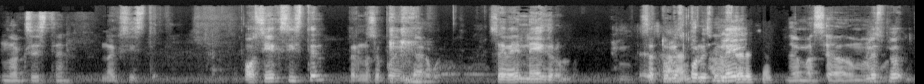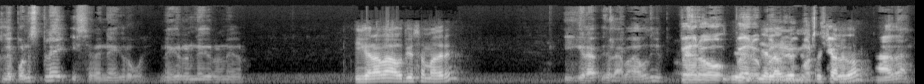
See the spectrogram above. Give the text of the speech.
No existen. No existen. O sí existen, pero no se pueden ver, güey. Se ve negro. O sea, tú les pones play. Demasiado, le pones play y se ve negro, güey. Negro, negro, negro. ¿Y graba audio esa madre? Y graba audio. Pero, pero. ¿Y el audio se escucha algo? Nada.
